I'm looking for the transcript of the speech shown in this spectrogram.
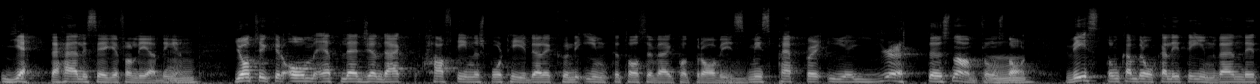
jättehärlig seger från ledningen. Jag tycker om ett Legend Act, haft innerspår tidigare, kunde inte ta sig iväg på ett bra vis. Miss Pepper är jättesnabb från start. Visst, de kan bråka lite invändigt,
